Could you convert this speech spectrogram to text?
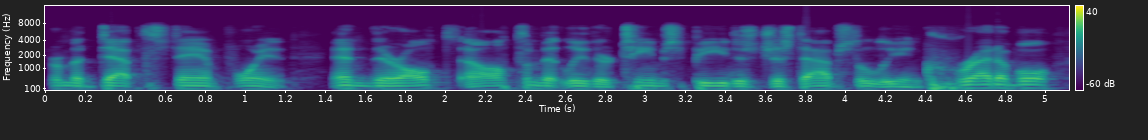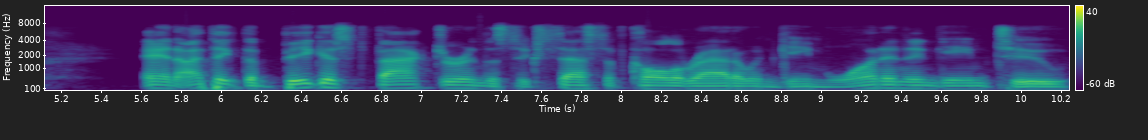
from a depth standpoint, and their ult- ultimately their team speed is just absolutely incredible. And I think the biggest factor in the success of Colorado in Game One and in Game Two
